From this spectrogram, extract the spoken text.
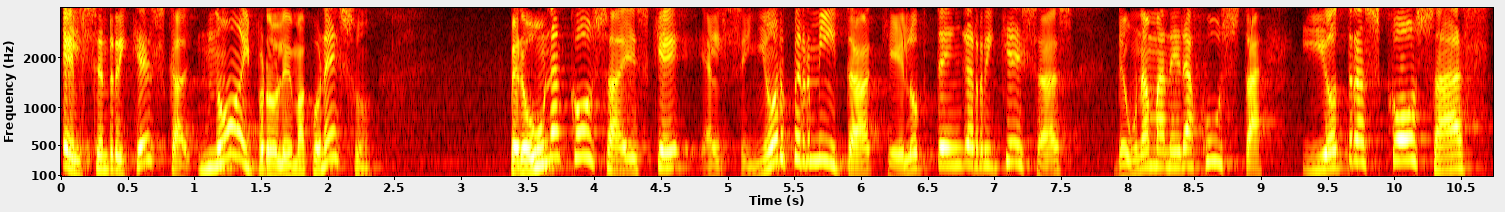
él se enriquezca. No hay problema con eso. Pero una cosa es que el Señor permita que él obtenga riquezas de una manera justa y otras cosas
